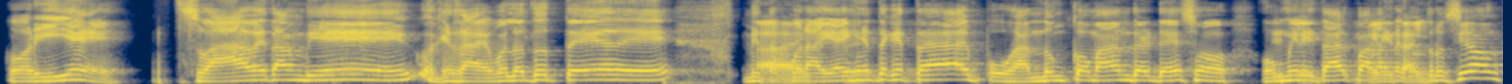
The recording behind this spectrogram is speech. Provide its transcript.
Corille, suave también, porque sabemos los de ustedes. Mientras Ay, por ahí hay sí. gente que está empujando un commander de eso, un Sí, sí, militar para militar. la reconstrucción,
